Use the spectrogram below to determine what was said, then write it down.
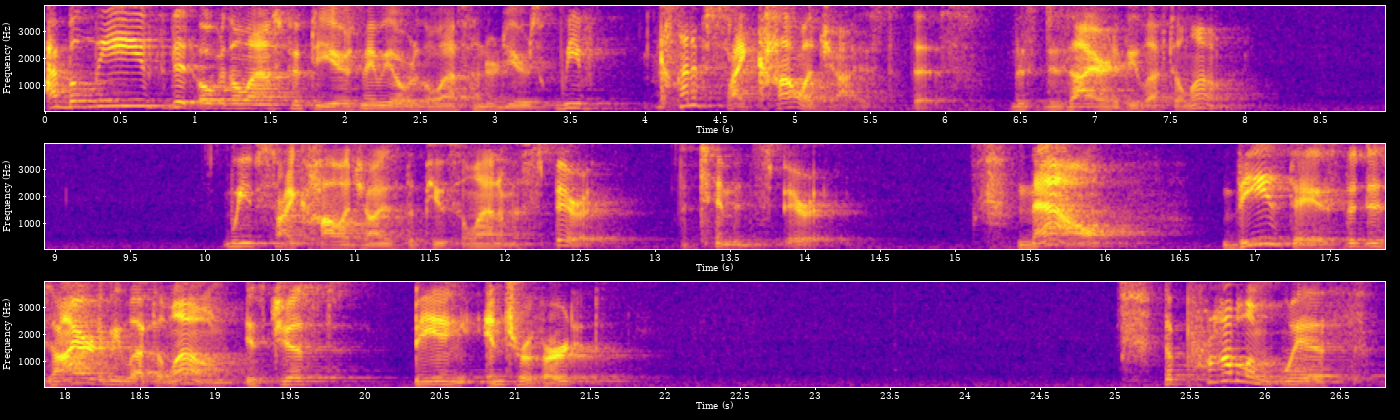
I believe that over the last 50 years, maybe over the last 100 years, we've kind of psychologized this this desire to be left alone. We've psychologized the pusillanimous spirit, the timid spirit. Now, these days, the desire to be left alone is just being introverted. The problem with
